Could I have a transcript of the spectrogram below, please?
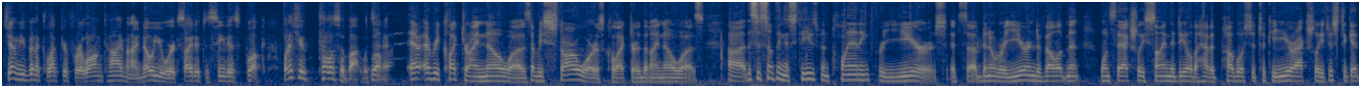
Jim, you've been a collector for a long time, and I know you were excited to see this book. Why don't you tell us about what's well, in it? Every collector I know was, every Star Wars collector that I know was. Uh, this is something that Steve's been planning for years. It's uh, been over a year in development. Once they actually signed the deal to have it published, it took a year actually just to get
